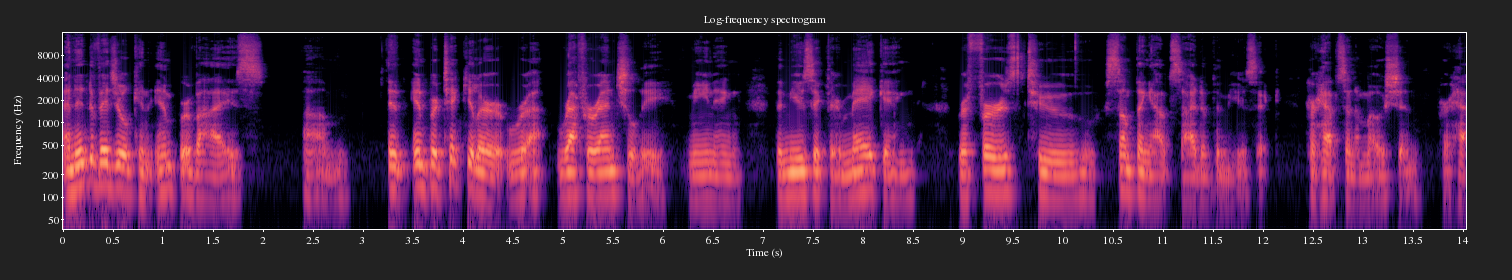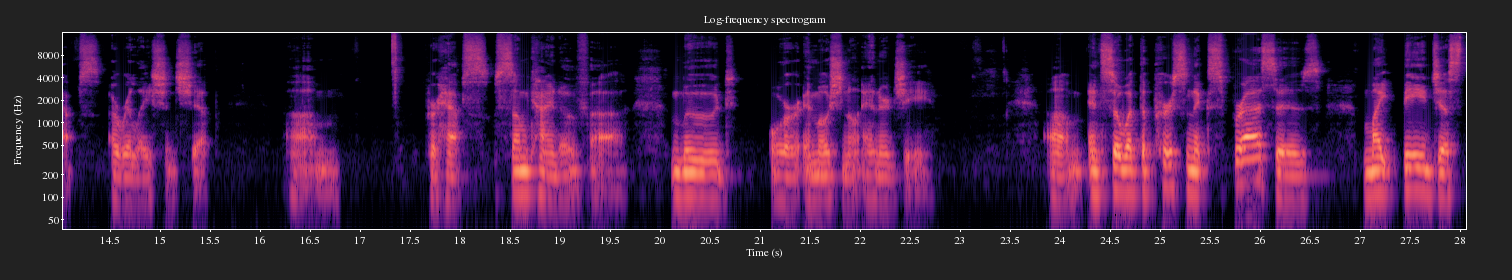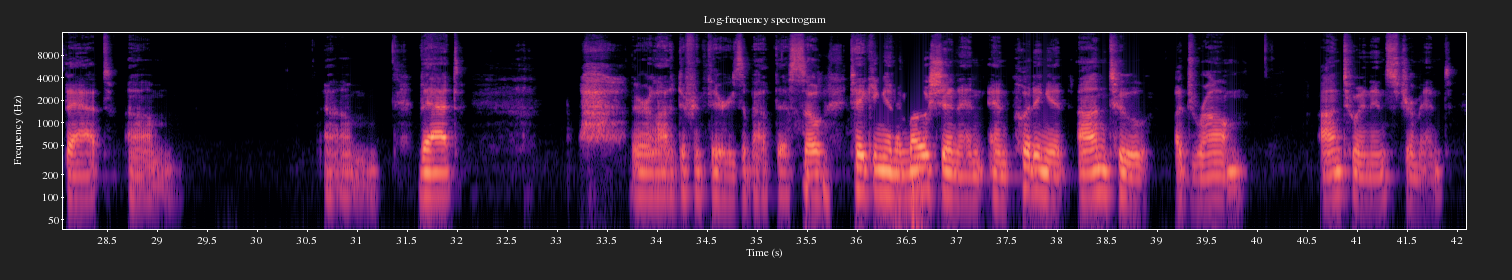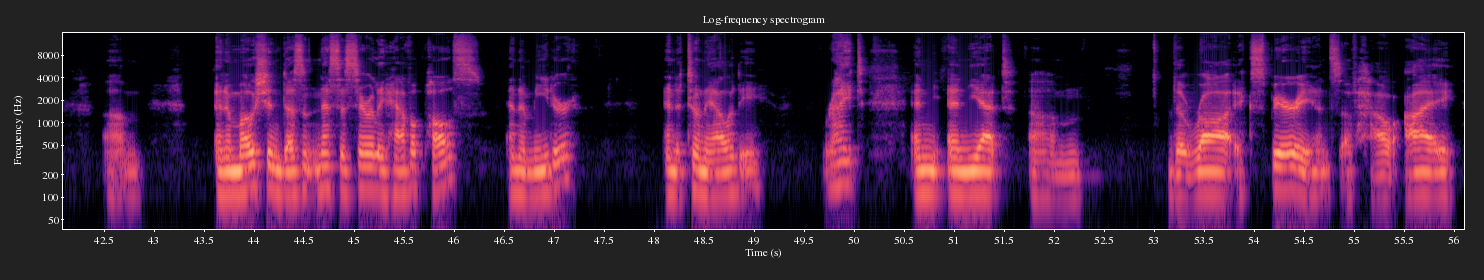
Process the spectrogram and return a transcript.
an individual can improvise um, in, in particular, re- referentially, meaning the music they're making refers to something outside of the music, perhaps an emotion, perhaps a relationship, um, perhaps some kind of uh, mood or emotional energy. Um, and so, what the person expresses might be just that um, um, that there are a lot of different theories about this. So, taking an emotion and and putting it onto a drum, onto an instrument. Um, an emotion doesn't necessarily have a pulse and a meter and a tonality, right? And and yet um, the raw experience of how I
